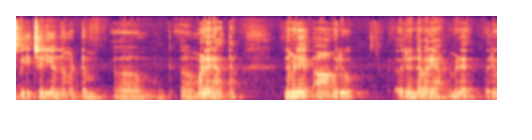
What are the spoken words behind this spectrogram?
സ്പിരിച്വലി ഒന്നും ഒട്ടും വളരാത്ത നമ്മൾ ആ ഒരു ഒരു എന്താ പറയുക നമ്മൾ ഒരു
